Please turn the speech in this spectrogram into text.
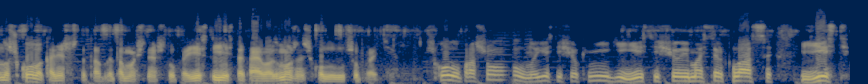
Но школа, конечно, это, это мощная штука. Если есть такая возможность, школу лучше пройти. Школу прошел, но есть еще книги, есть еще и мастер-классы, есть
